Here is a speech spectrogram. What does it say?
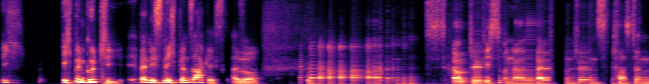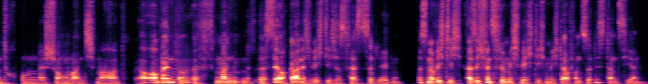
Ich, ich bin Gucci. Wenn ich es nicht bin, sage ich es. Also. Das ist, glaube ich, wirklich so eine Selbstkonfidence-Syndrom-Mischung manchmal. Auch wenn man, es ist ja auch gar nicht wichtig, das festzulegen. Es ist nur wichtig, also ich finde es für mich wichtig, mich davon zu distanzieren.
